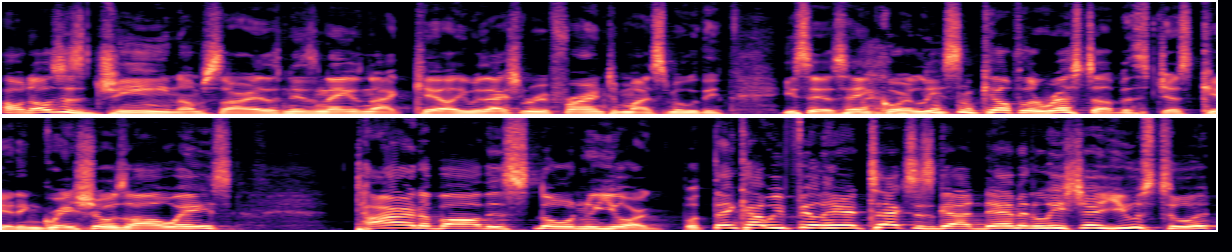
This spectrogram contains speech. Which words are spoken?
Oh no, this is Gene. I'm sorry, his, his name's not Kel. He was actually referring to my smoothie. He says, "Hey Corey, leave some Kel for the rest of us." Just kidding. Great show as always. Tired of all this snow in New York, but think how we feel here in Texas. God damn it, at least you're used to it.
